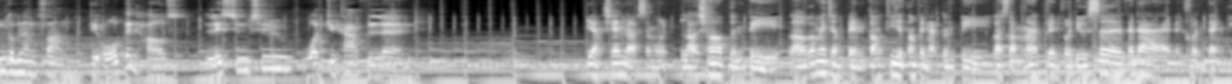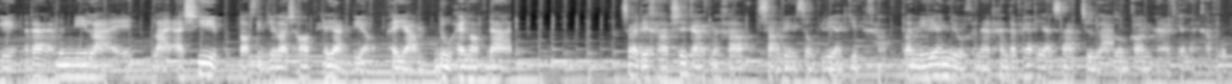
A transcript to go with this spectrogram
ุณกำลังฟัง The Open House Listen to what you have learned อย่างเช่นแบบสมมติเราชอบดนตรี เราก็ไม่จำเป็นต้องที่จะต้องเป็นนักดนตรี เราสามารถเป็นโปรดิวเซอร์ก็ได้ เป็นคนแต่งเพลงก็ได้ มันมีหลายหลายอาชีพ ต่อสิ่งที่เราชอบแค่อย่างเดียว พยายามดูให้รอบด้าน สวัสดีครับ ชื่อกั๊กนะครับสาวเรียนส่งพิริยากิจครับ ตอนนี้เรียนอยู่คณะทันตแพทยศาสตร์จุฬาลงกรณ์มหาวิทยาลัยครับผม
